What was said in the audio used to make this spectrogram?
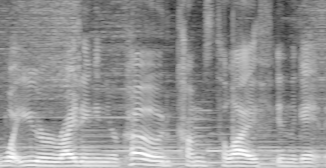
what you're writing in your code comes to life in the game.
